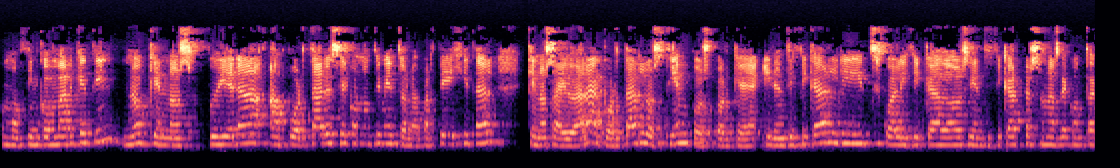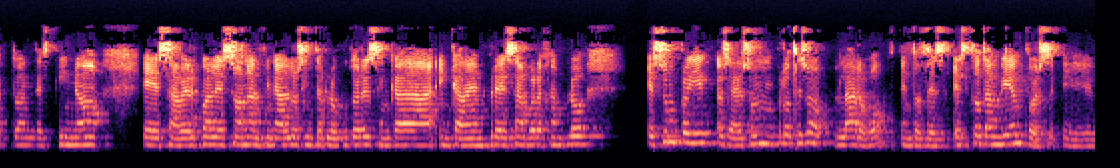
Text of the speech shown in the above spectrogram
como Cinco Marketing, ¿no? que nos pudiera aportar ese conocimiento en la parte digital que nos ayudara a cortar los tiempos, porque identificar leads cualificados, identificar personas de contacto en destino, eh, saber cuáles son al final los interlocutores en cada, en cada empresa, por ejemplo, es un proyecto, o sea, es un proceso largo. Entonces, esto también, pues, eh,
